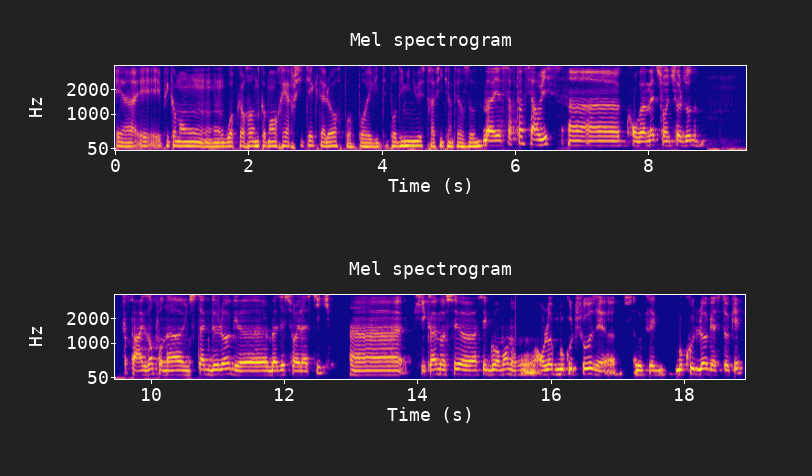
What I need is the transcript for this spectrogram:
Et, euh, et, puis, comment on, work around, comment on réarchitecte alors pour, pour, éviter, pour diminuer ce trafic interzone? Bah, Il y a certains services euh, qu'on va mettre sur une seule zone. Par exemple, on a une stack de log basée sur Elastic. qui est quand même assez, assez gourmande. On, on, log beaucoup de choses et ça nous fait beaucoup de logs à stocker.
